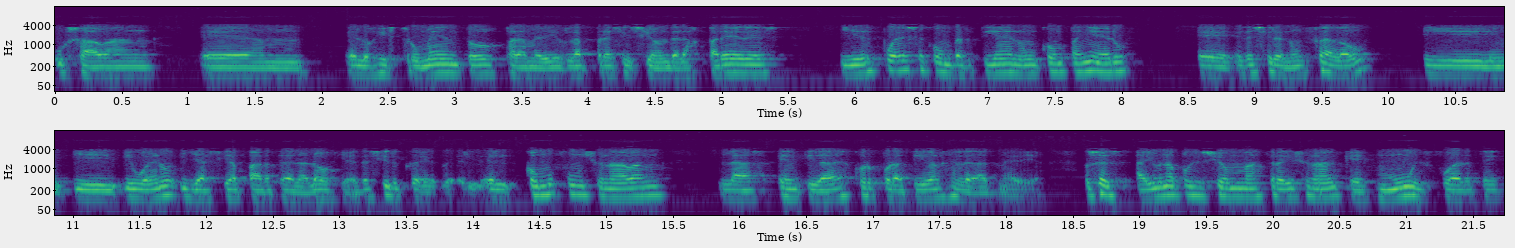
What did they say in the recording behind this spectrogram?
usaban los instrumentos para medir la precisión de las paredes, y después se convertía en un compañero, eh, es decir, en un fellow, y, bueno, y ya hacía parte de la logia. Es decir, el, cómo funcionaban las entidades corporativas en la Edad Media. Entonces, hay una posición más tradicional que es muy fuerte,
